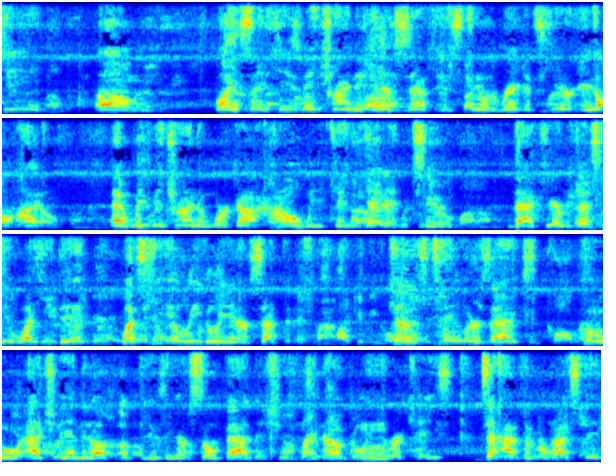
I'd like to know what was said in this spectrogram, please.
he that number. Um, like I said, he's been trying to intercept and steal the rig. It's here in Ohio, and we've been trying to work out how we can get it to back here because he what he did was he illegally intercepted it. Because Taylor's ex, who actually ended up abusing her so bad that she's right now going through a case to have him arrested,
